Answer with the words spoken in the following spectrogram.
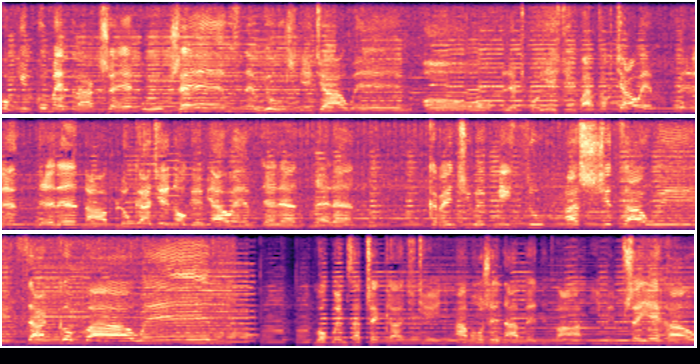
Po kilku metrach, że ugrzęznę już wiedziałem. O, lecz pojeździć bardzo chciałem. Teren, teren, na blokadzie nogę miałem. Teren, teren Kręciłem w miejscu, aż się cały zakopałem. Mogłem zaczekać dzień, a może nawet dwa I bym przejechał.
